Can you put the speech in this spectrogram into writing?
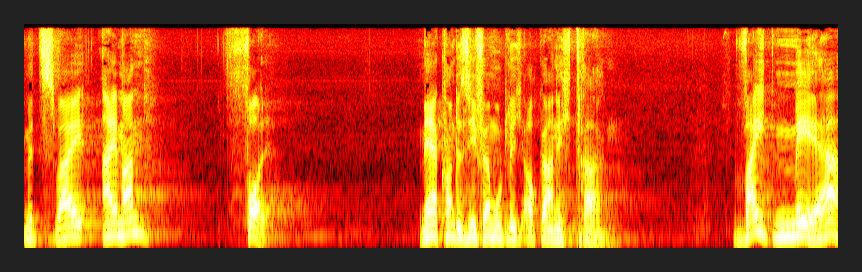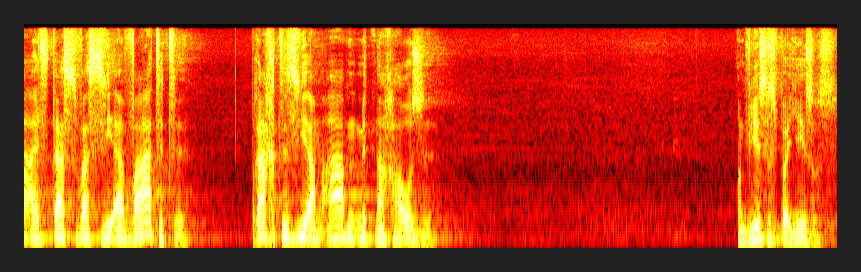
mit zwei Eimern voll. Mehr konnte sie vermutlich auch gar nicht tragen. Weit mehr als das, was sie erwartete, brachte sie am Abend mit nach Hause. Und wie ist es bei Jesus?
